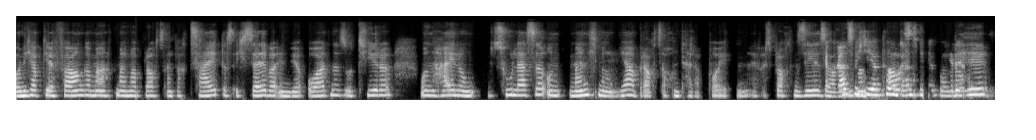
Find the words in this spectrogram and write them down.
Und ich habe die Erfahrung gemacht, manchmal braucht es einfach Zeit, dass ich selber in mir ordne, sortiere und Heilung zulasse. Und manchmal, ja, braucht es auch einen Therapeuten. Es braucht einen Seelsorger. Ja, ganz wichtiger Punkt, ganz wichtiger Punkt. Der hilft,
